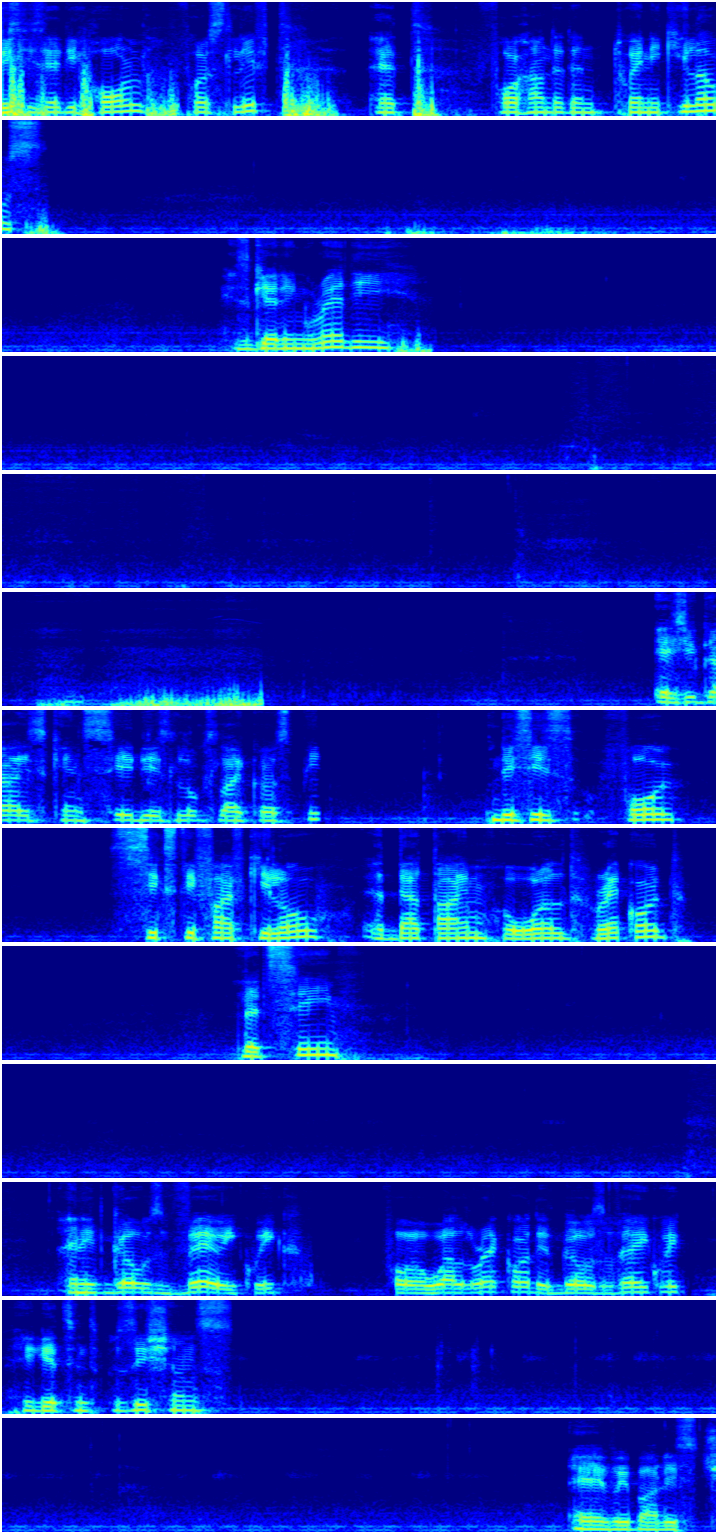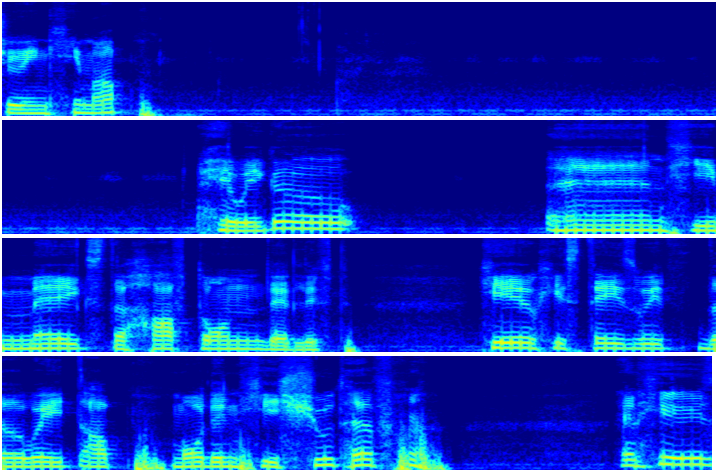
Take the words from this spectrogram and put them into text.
This is Eddie Hall, first lift at 420 kilos. He's getting ready. As you guys can see, this looks like a speed. This is 465 kilo, at that time a world record. Let's see. And it goes very quick. For a world record, it goes very quick. He gets into positions, Everybody's chewing him up. Here we go. And he makes the half ton deadlift. Here he stays with the weight up more than he should have. and here is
